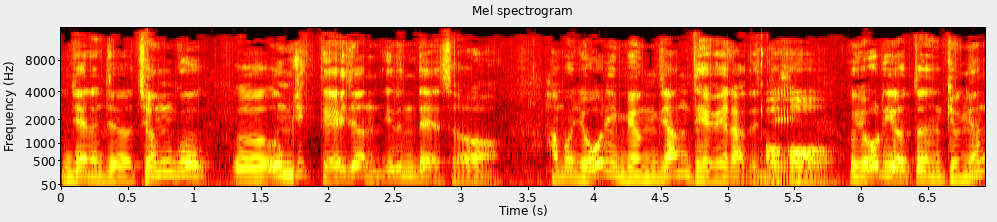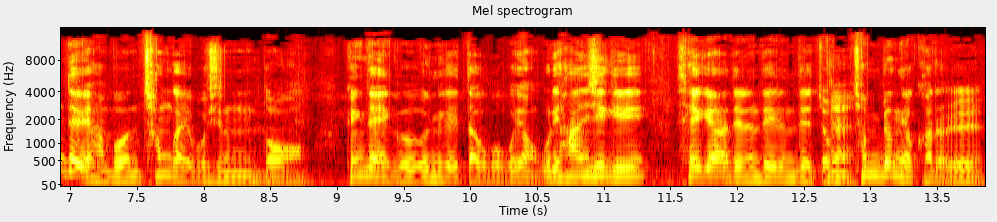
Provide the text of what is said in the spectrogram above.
이제는 저 전국 어, 음식 대전 이런 데서 한번 요리 명장 대회라든지 오호. 그 요리 어떤 경연 대회 한번 참가해 보시는 것도 굉장히 그 의미가 있다고 보고요. 우리 한식이 세계화 되는데 이런데 좀 네. 천병 역할을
